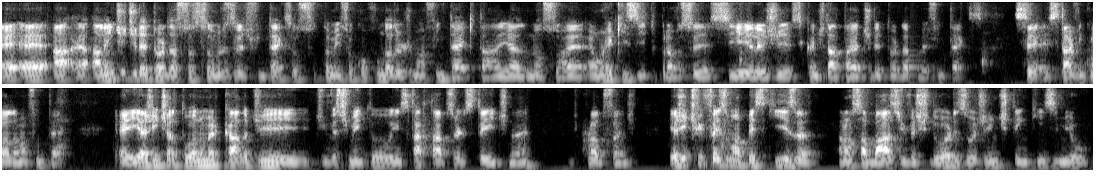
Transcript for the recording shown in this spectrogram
É, é, a, é, além de diretor da Associação Brasileira de Fintechs, eu sou, também sou cofundador de uma fintech, tá? E é, nosso, é, é um requisito para você se eleger, se candidatar a diretor da BFintechs, estar vinculado a uma fintech. É, e a gente atua no mercado de, de investimento em startups early stage, né? De crowdfunding. E a gente fez uma pesquisa, a nossa base de investidores, hoje a gente tem 15 mil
